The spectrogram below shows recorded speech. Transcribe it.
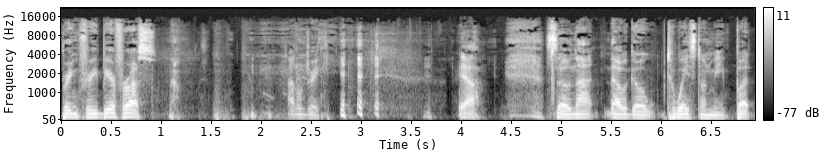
Bring free beer for us. I don't drink. Yeah, so not that would go to waste on me. But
